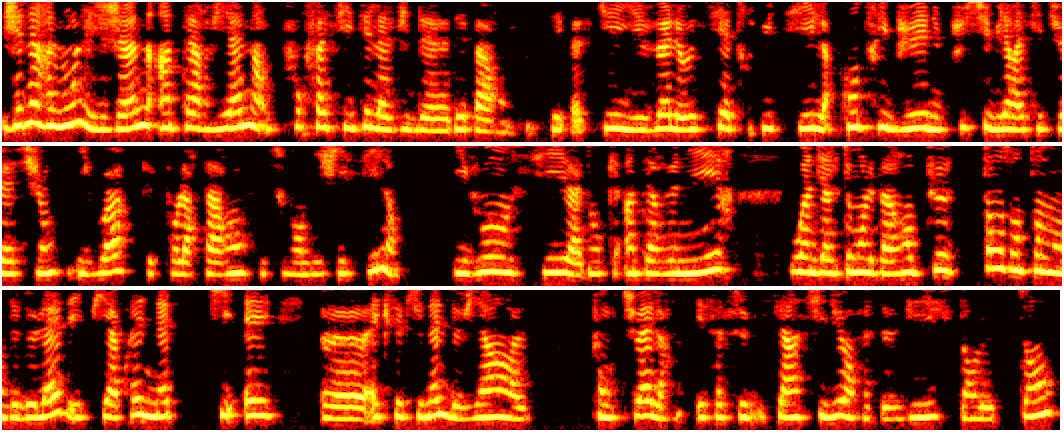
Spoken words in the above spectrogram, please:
Généralement, les jeunes interviennent pour faciliter la vie des parents. C'est parce qu'ils veulent aussi être utiles, contribuer, ne plus subir la situation. Ils voient que pour leurs parents, c'est souvent difficile. Ils vont aussi euh, donc intervenir ou indirectement le parent peut temps en temps demander de l'aide et puis après une aide qui est euh, exceptionnelle devient euh, ponctuelle et ça se c'est insidieux en fait ça se glisse dans le temps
